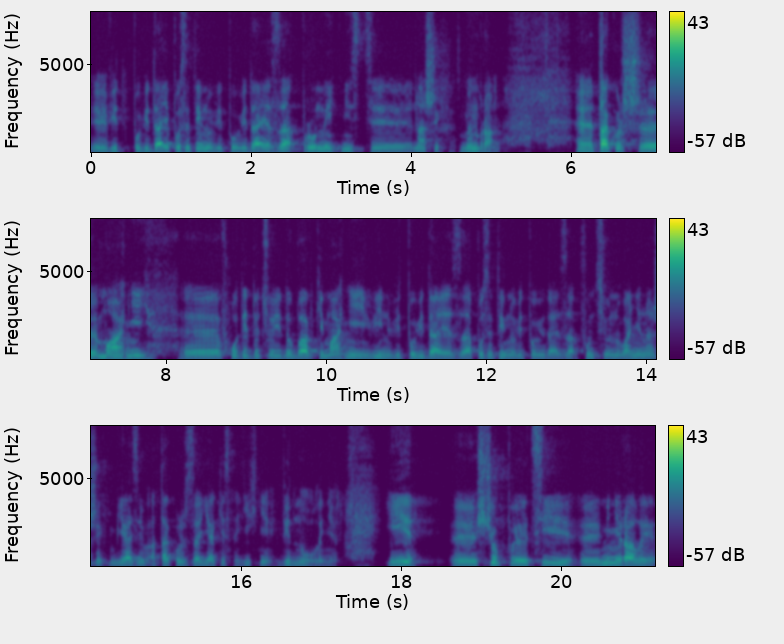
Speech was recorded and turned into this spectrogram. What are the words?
відповідає, позитивно відповідає за проникність наших мембран. Також магній входить до цієї добавки. Магній він відповідає за позитивно відповідає за функціонування наших м'язів, а також за якісне їхнє відновлення. І е, щоб е, ці е, мінерали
